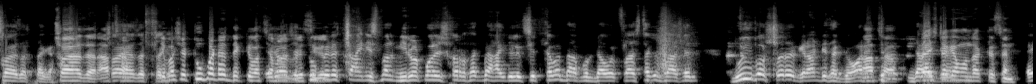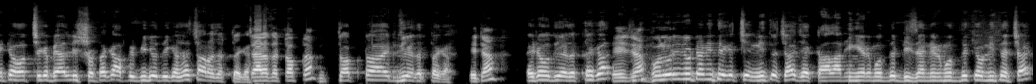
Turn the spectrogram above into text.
ছয় হাজার টাকা। ছয় হাজার আচ্ছা। 6,000 টাকা। এই পাশে টু পার্টের দেখতে পাচ্ছি আমরা টু basically। চাইনিজ মাল মিরর পলিশ করা থাকবে হাইড্রোলিক সিট খাবার তারপর ডাবল ফ্ল্যাশ থাকবে ফ্ল্যাশের দুই বছরের গ্যারান্টি থাকবে। আচ্ছা প্রাইসটা কেমন রাখতেছেন? এটা হচ্ছে গিয়ে বিয়াল্লিশশো টাকা আপনি ভিডিও দেখে আসে চার হাজার টাকা। চার হাজার টপটা? টপটা দুই হাজার টাকা। এটা? এটাও দুই হাজার টাকা। এইটা? ওটা নিতে নিতে চায় যে কালারিং এর মধ্যে ডিজাইনের মধ্যে কেউ নিতে চায়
